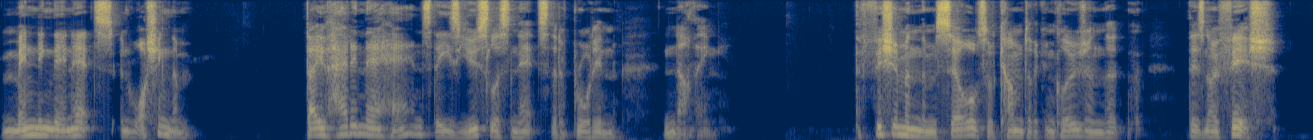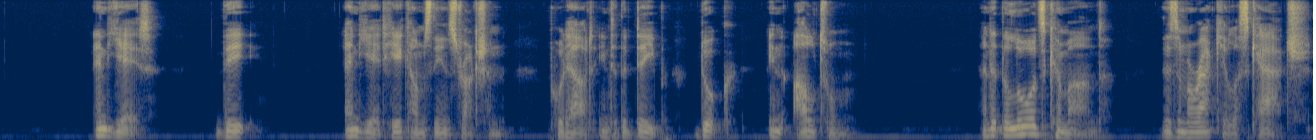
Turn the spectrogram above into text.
mending their nets and washing them. They've had in their hands these useless nets that have brought in nothing. The fishermen themselves have come to the conclusion that there's no fish. And yet, the and yet here comes the instruction put out into the deep, duc in altum. And at the Lord's command, there's a miraculous catch.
